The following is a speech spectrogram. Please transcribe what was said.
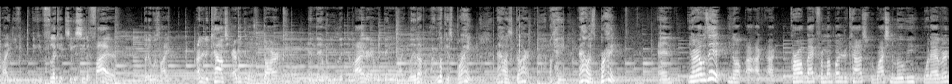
like you could you could flick it so you could see the fire, but it was like under the couch everything was dark, and then when you lit the lighter, everything like lit up. I'm like, look, it's bright. Now it's dark. Okay, now it's bright, and you know that was it. You know, I, I, I crawled back from up under the couch, watching the movie, whatever.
